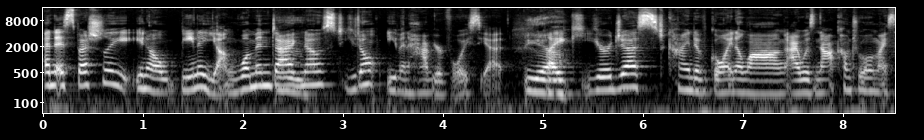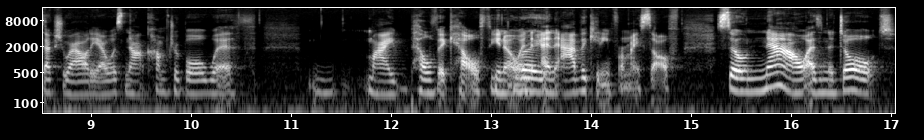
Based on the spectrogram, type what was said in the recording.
and especially you know being a young woman mm-hmm. diagnosed you don't even have your voice yet Yeah. like you're just kind of going along i was not comfortable with my sexuality i was not comfortable with my pelvic health, you know, and, Right. and advocating for myself. So now, as an adult,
